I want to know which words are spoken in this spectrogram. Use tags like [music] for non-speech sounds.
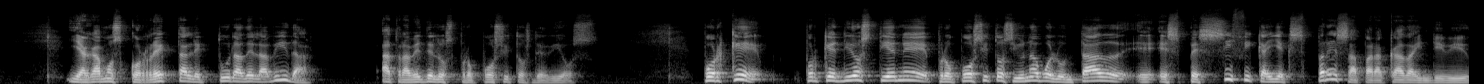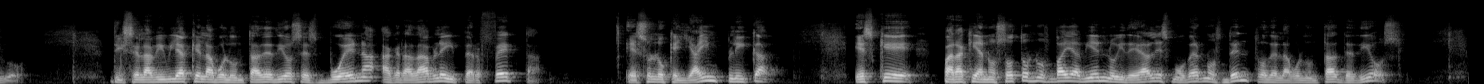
y hagamos correcta lectura de la vida a través de los propósitos de Dios. ¿Por qué? Porque Dios tiene propósitos y una voluntad eh, específica y expresa para cada individuo. Dice la Biblia que la voluntad de Dios es buena, agradable y perfecta. Eso lo que ya implica es que para que a nosotros nos vaya bien, lo ideal es movernos dentro de la voluntad de Dios.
